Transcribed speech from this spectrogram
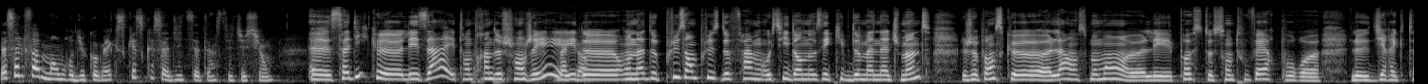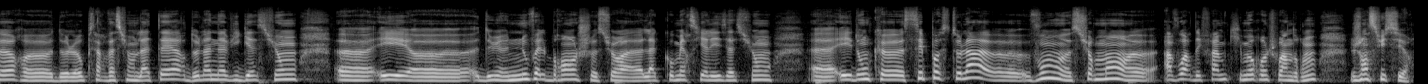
La seule femme membre du COMEX, qu'est-ce que ça dit de cette institution? Euh, ça dit que l'ESA est en train de changer et de, on a de plus en plus de femmes aussi dans nos équipes de management. Je pense que euh, là, en ce moment, euh, les postes sont ouverts pour le directeur de l'observation de la Terre, de la navigation et d'une nouvelle branche sur la commercialisation. et donc, ces postes-là vont sûrement avoir des femmes qui me rejoindront, j'en suis sûre.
